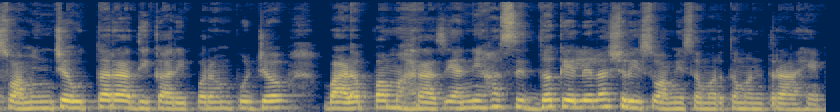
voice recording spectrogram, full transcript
स्वामींचे उत्तराधिकारी परमपूज्य बाळप्पा महाराज यांनी हा सिद्ध केलेला श्री स्वामी समर्थ मंत्र आहे.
